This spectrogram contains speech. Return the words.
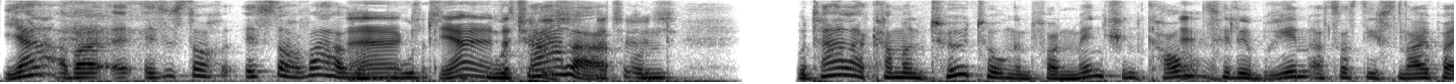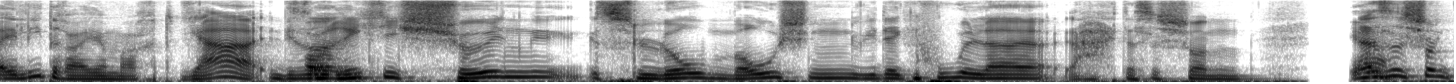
Ja, aber äh, es ist doch, ist doch wahr. So Äh, brut ja, ja, brutaler. natürlich, natürlich. Und brutaler kann man Tötungen von Menschen kaum Ja. zelebrieren, als das die Sniper Elite-Reihe macht. Ja, in dieser Und- richtig schönen Slow Motion, wie der Kugler. Ach, das ist schon. Ja. Das ist schon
